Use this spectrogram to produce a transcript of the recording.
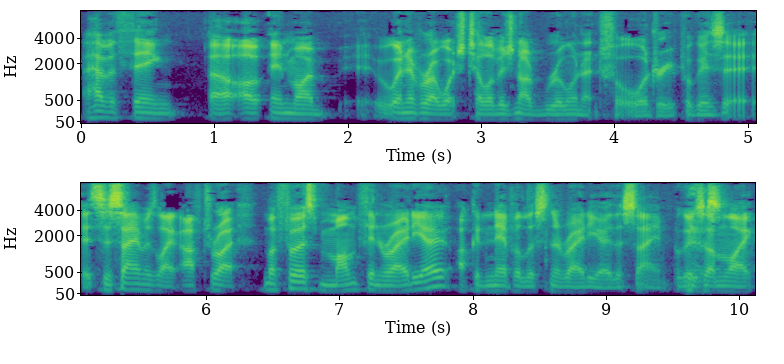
I have a thing uh, in my whenever I watch television I ruin it for Audrey because it's the same as like after I my first month in radio I could never listen to radio the same because Yes. I'm like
